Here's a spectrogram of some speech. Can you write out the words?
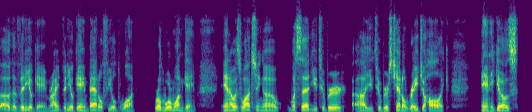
uh, the video game, right? Video game Battlefield 1, World War One game. And I was watching, uh, what's that YouTuber, uh, YouTuber's channel, Rageaholic and he goes,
